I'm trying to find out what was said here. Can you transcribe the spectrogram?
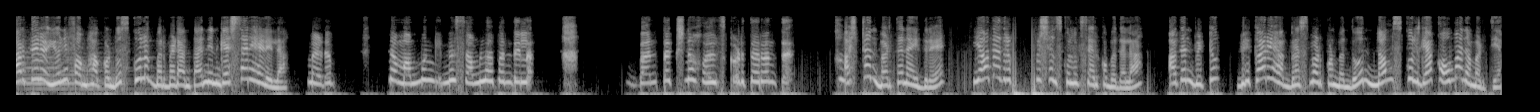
ಹರ್ದಿರೋ ಯೂನಿಫಾರ್ಮ್ ಹಾಕೊಂಡು ಸ್ಕೂಲಿಗೆ ಬರಬೇಡ ಅಂತ ನಿನ್ಗೆ ಎಷ್ಟು ಸಾರಿ ಹೇಳಿಲ್ಲ? ಮೇಡಮ್ ನಮ್ಮ ಅಮ್ಮಂಗೆ ಇನ್ನೂ ಸಂಬಳ ಬಂದಿಲ್ಲ. ಬಂದ ತಕ್ಷಣ ಹೊಲ್ಸ್ಕೊಡ್ತಾರಂತೆ ಅಷ್ಟೊಂದ್ ಬರ್ತನ ಇದ್ರೆ ಯಾವ್ದಾದ್ರು ಕ್ರಿಶ್ಚಿಯನ್ ಸ್ಕೂಲ್ ಸೇರ್ಕೋಬೋದಲ್ಲ? ಅದನ್ ಬಿಟ್ಟು ಭಿಕಾರಿ ಹಾಗೆ ಡ್ರೆಸ್ ಮಾಡ್ಕೊಂಡ್ ಬಂದು ನಮ್ ಸ್ಕೂಲ್ಗೆ ಗೆ ಅವಮಾನ ಮಾಡ್ತೀಯ?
